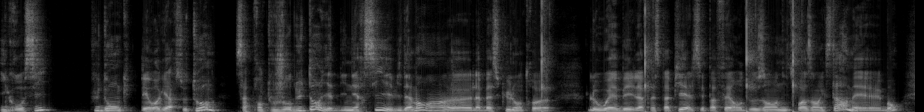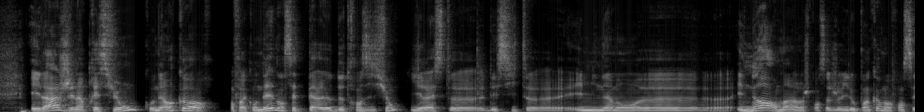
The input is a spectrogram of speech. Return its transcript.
il grossit, plus donc les regards se tournent. Ça prend toujours du temps, il y a de l'inertie évidemment. Hein. Euh, la bascule entre le web et la presse papier, elle s'est pas fait en deux ans ni trois ans, etc. Mais bon. Et là, j'ai l'impression qu'on est encore enfin qu'on est dans cette période de transition. Il reste euh, des sites euh, éminemment euh, énormes. Hein. Je pense à jeuxvideo.com en France,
